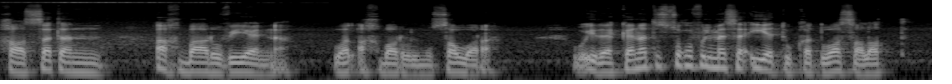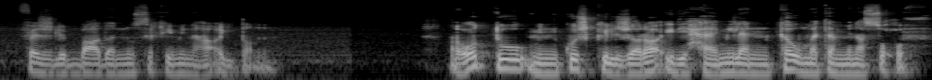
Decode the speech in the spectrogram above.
خاصة أخبار فيينا والأخبار المصورة. وإذا كانت الصحف المسائية قد وصلت فاجلب بعض النسخ منها أيضا. عدت من كشك الجرائد حاملا كومة من الصحف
